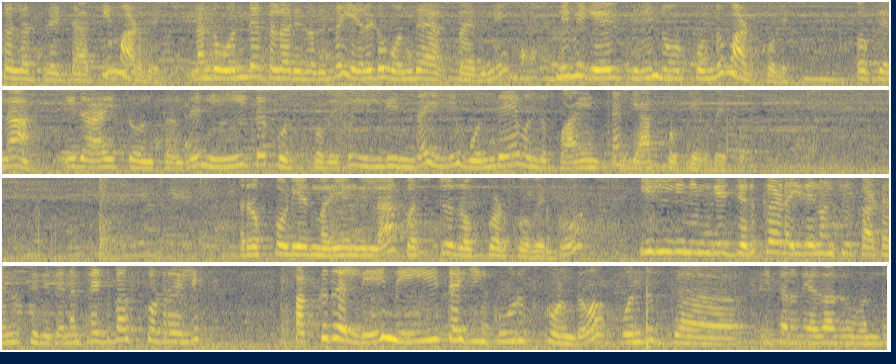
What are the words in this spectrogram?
ಕಲರ್ ಥ್ರೆಡ್ ಹಾಕಿ ಮಾಡಬೇಕು. ನಂದು ಒಂದೇ ಕಲರ್ ಇರೋದ್ರಿಂದ ಎರಡು ಒಂದೇ ಆಗ್ತಾ ಇದ್ದೀನಿ ನಿಮಗೆ ಹೇಳ್ತೀನಿ, ನೋಡಿಕೊಂಡು ಮಾಡ್ಕೊಳ್ಳಿ. ಓಕೆನಾ? ಇದಾಯಿತು ಅಂತಂದರೆ ನೀಟಾಗಿ ಕೂರಿಸ್ಕೋಬೇಕು. ಇಲ್ಲಿಂದ ಇಲ್ಲಿ ಒಂದೇ ಒಂದು ಪಾಯಿಂಟ್ನ ಗ್ಯಾಪ್ ಕೊಟ್ಟಿರಬೇಕು. ರಫ್ ಹೊಡಿಯೋದು ಮರೆಯೋಂಗಿಲ್ಲ. ಫಸ್ಟ್ ರಫ್ ಹೊಡ್ಕೋಬೇಕು. ಇಲ್ಲಿ ನಿಮಗೆ ಜರ್ಕಾಡ ಇದೇನೋ ಒಂಚೂರು ಕಾಟನ್ನು ಸಿಗುತ್ತೆ. ನಾನು ಥ್ರೆಡ್ ಬಾಕ್ಸ್ ಕೊಡ್ರೆ ಇಲ್ಲಿ. ಪಕ್ಕದಲ್ಲಿ ನೀಟಾಗಿ ಹಿಂಗೆ ಕೂರಿಸ್ಕೊಂಡು ಒಂದು ಈ ಥರದ್ದು ಯಾವುದಾದ್ರೂ ಒಂದು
